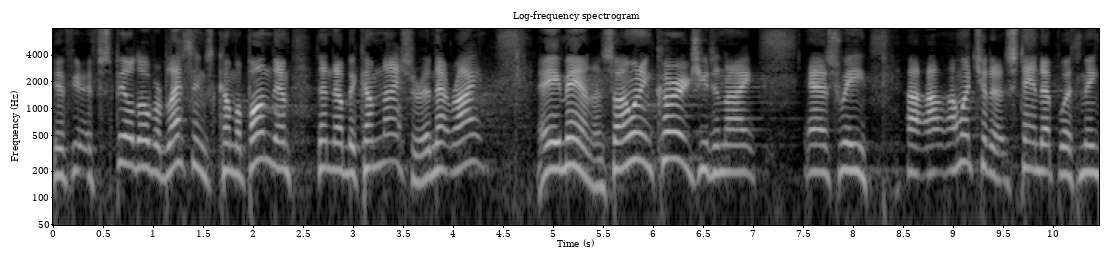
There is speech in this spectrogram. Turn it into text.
if, if spilled over blessings come upon them, then they'll become nicer. Isn't that right? Amen. And so I want to encourage you tonight as we, uh, I, I want you to stand up with me.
